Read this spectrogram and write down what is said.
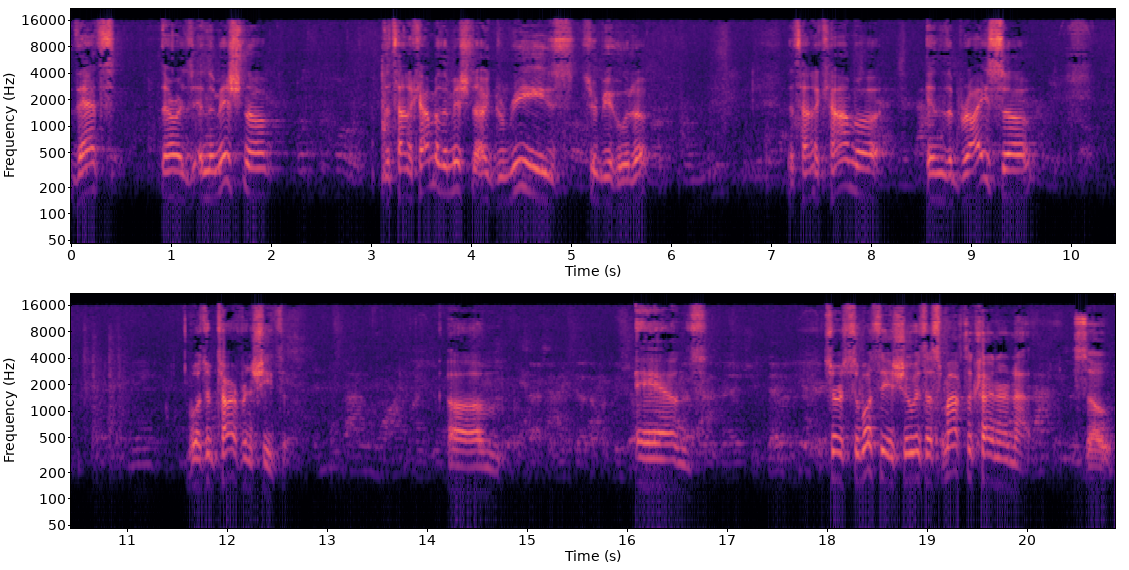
that's there is in the Mishnah. The Tanakhama, the Mishnah agrees to Yehuda. The Tanakhama in the Brisa was a Tarfon Shita. Um, and so, so what's the issue? Is a smachta kain or not? So,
